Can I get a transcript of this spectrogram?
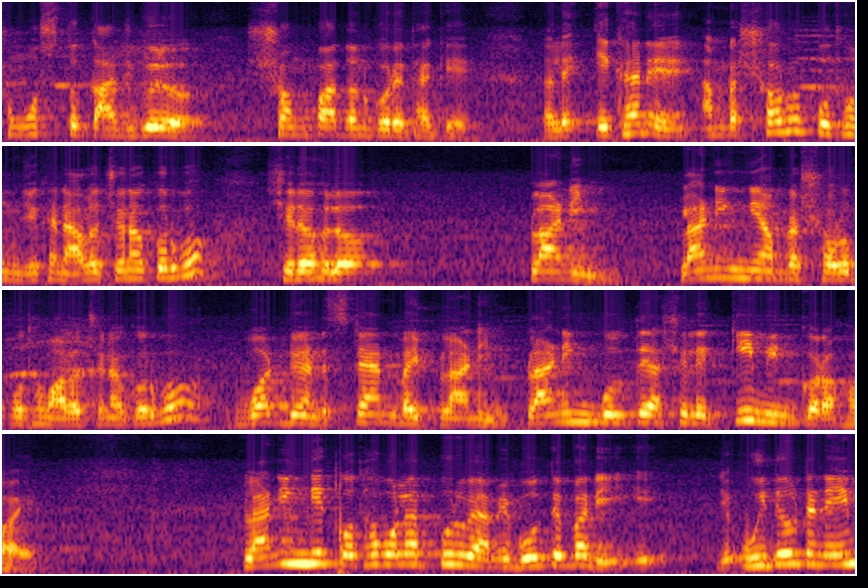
সমস্ত কাজগুলো সম্পাদন করে থাকে। তাহলে এখানে আমরা সর্বপ্রথম যেখানে আলোচনা করব, সেটা হলো প্ল্যানিং প্ল্যানিং নিয়ে আমরা সর্বপ্রথম আলোচনা করব what do understand by planning planning বলতে আসলে কী মিন করা হয়? প্ল্যানিং নিয়ে কথা বলার পূর্বে আমি বলতে পারি যে without a name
